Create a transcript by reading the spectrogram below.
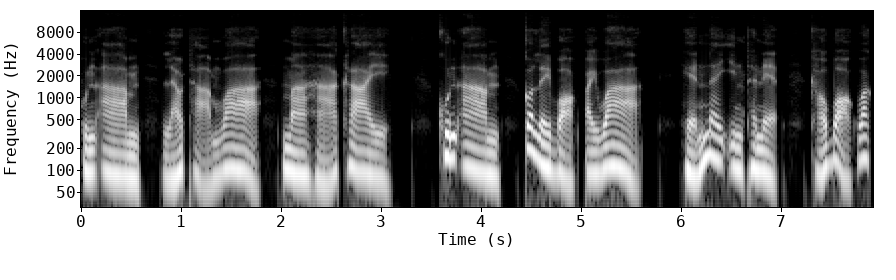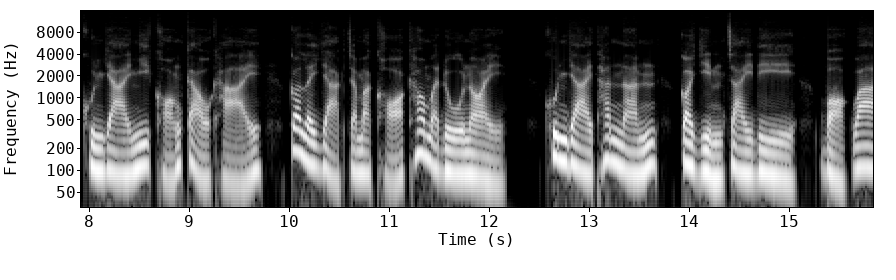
คุณอาม แล้วถามว่า มาหาใคร คุณอามก็เลยบอกไปว่า เห็นในอินเทอร์เน็ต เขาบอกว่าคุณยายมีของเก่าขาย ก็เลยอยากจะมาขอเข้ามาดูหน่อย คุณยายท่านนั้นก็ยิ้มใจดี บอกว่า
